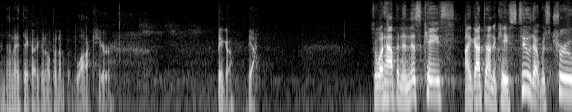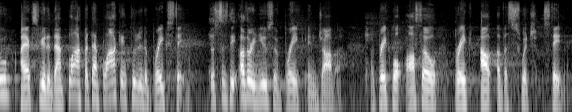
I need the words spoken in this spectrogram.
and then I think I can open up a block here. Bingo, yeah. So what happened in this case, I got down to case two, that was true, I executed that block, but that block included a break statement. This is the other use of break in Java. A break will also break out of a switch statement.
